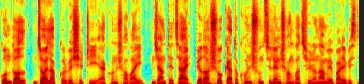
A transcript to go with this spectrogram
কোন দল জয়লাভ করবে সেটি এখন সবাই জানতে চায়। প্রিয় দর্শক, এতক্ষণ শুনছিলেন সংবাদ শিরোনাম। এবারে বিস্তারিত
